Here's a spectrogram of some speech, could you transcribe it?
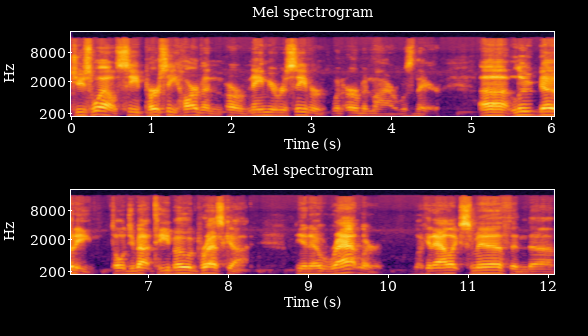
Juice Wells, see Percy Harvin, or name your receiver when Urban Meyer was there. Uh, Luke Doty told you about Tebow and Prescott. You know, Rattler. Look at Alex Smith and uh,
